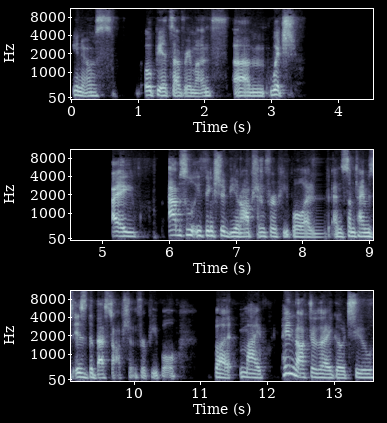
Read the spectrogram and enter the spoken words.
you know, opiates every month, um, which I absolutely think should be an option for people and, and sometimes is the best option for people. But my pain doctor that I go to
